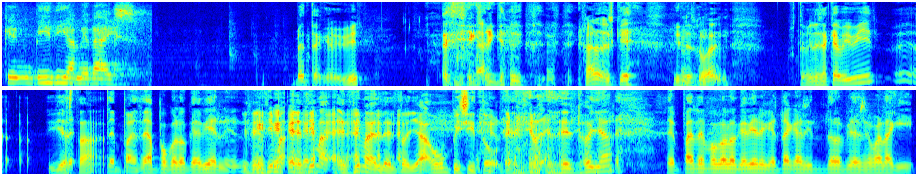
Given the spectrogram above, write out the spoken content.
Qué envidia me dais. Vente que vivir. claro, es que dices, joder, pues te vienes aquí a vivir eh, y ya está. ¿Te parece a poco lo que viene? Encima, encima, encima del del Toya, un pisito. Encima del del Toya. ¿Te parece poco lo que viene que está casi todos los fines de semana aquí?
